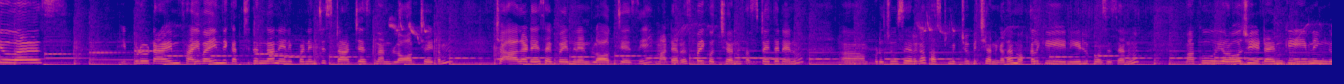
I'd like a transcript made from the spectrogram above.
యూఎస్ ఇప్పుడు టైం ఫైవ్ అయింది. ఖచ్చితంగా నేను ఇప్పటి నుంచి స్టార్ట్ చేస్తున్నాను బ్లాగ్ చేయటం. చాలా డేస్ అయిపోయింది నేను బ్లాగ్ చేసి. మా టెర్రస్ పైకి వచ్చాను. ఫస్ట్ అయితే నేను ఇప్పుడు చూసారుగా ఫస్ట్ మీకు చూపించాను కదా మొక్కలకి నీళ్ళు పోసేసాను. మాకు ఈరోజు ఈ టైంకి ఈవినింగ్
